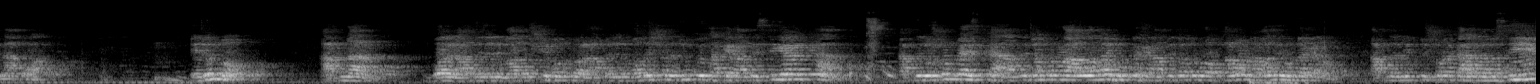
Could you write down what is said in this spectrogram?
না হওয়া। এজন্য আপনার বলেন আপনি যদি মাদক সেবন করেন আপনি যদি মদের সাথে যুক্ত থাকেন আপনি সিগারেট খান আপনি রসুন পেঁয়াজ খান আপনি যত বড় আল্লামাই হোক না কেন আপনি যত বড় ভালো নামাজি হোক না কেন আপনার মৃত্যুর সময় কালিমা নসিব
